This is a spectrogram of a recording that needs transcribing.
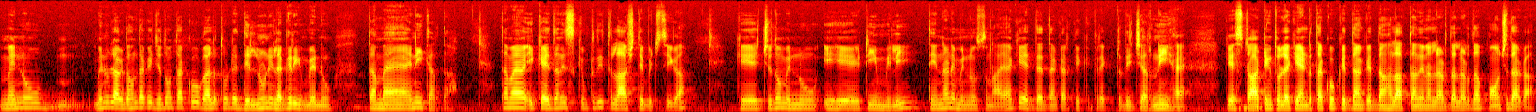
ਮੈਨੂੰ ਮੈਨੂੰ ਲੱਗਦਾ ਹੁੰਦਾ ਕਿ ਜਦੋਂ ਤੱਕ ਉਹ ਗੱਲ ਤੁਹਾਡੇ ਦਿਲ ਨੂੰ ਨਹੀਂ ਲੱਗ ਰਹੀ ਮੈਨੂੰ, ਤਾਂ ਮੈਂ ਇਹ ਨਹੀਂ ਕਰਦਾ। ਤਾਂ ਮੈਂ ਇੱਕ ਇਦਾਂ ਦੀ ਸਕ੍ਰਿਪਟ ਦੀ ਤਲਾਸ਼ ਦੇ ਵਿੱਚ ਸੀਗਾ। ਕਿ ਜਦੋਂ ਮੈਨੂੰ ਇਹ ਟੀਮ ਮਿਲੀ ਤੇ ਇਹਨਾਂ ਨੇ ਮੈਨੂੰ ਸੁਣਾਇਆ ਕਿ ਇਦਾਂ ਇਦਾਂ ਕਰਕੇ ਇੱਕ ਕਰੈਕਟਰ ਦੀ ਜਰਨੀ ਹੈ ਕਿ ਸਟਾਰਟਿੰਗ ਤੋਂ ਲੈ ਕੇ ਐਂਡ ਤੱਕ ਉਹ ਕਿਦਾਂ ਕਿਦਾਂ ਹਾਲਾਤਾਂ ਦੇ ਨਾਲ ਲੜਦਾ ਲੜਦਾ ਪਹੁੰਚਦਾਗਾ।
